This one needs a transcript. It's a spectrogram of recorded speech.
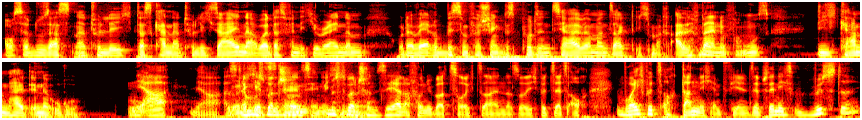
Außer du sagst natürlich, das kann natürlich sein, aber das finde ich random oder wäre ein bisschen verschenktes Potenzial, wenn man sagt, ich mache alle meine Famus, die ich kann, halt in der Uro. Ja, ja, also da muss man schon, müsste man schon sehr davon überzeugt sein. Also ich würde es jetzt auch, wobei ich würde es auch dann nicht empfehlen. Selbst wenn ich es wüsste,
